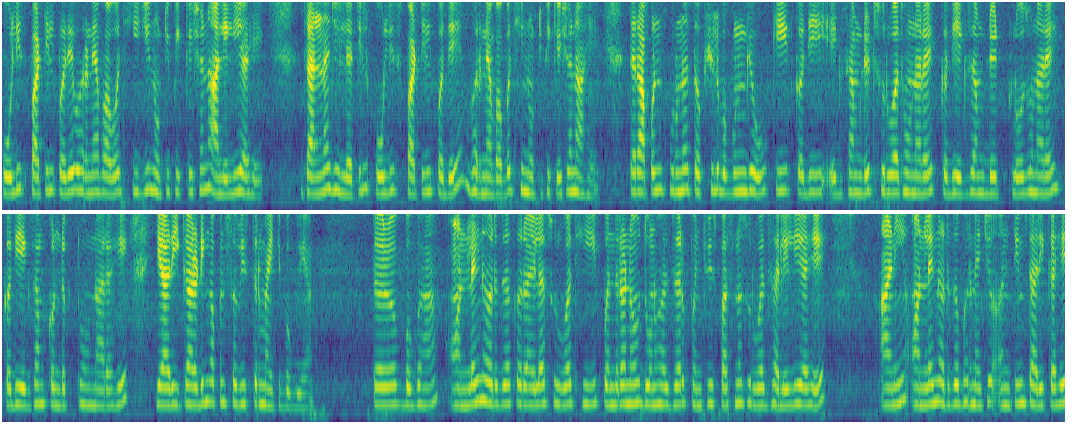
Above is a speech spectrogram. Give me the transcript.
पोलीस पाटील पदे भरण्याबाबत ही जी नोटिफिकेशन आलेली आहे जालना जिल्ह्यातील पोलीस पाटील पदे भरण्याबाबत ही नोटिफिकेशन आहे. तर आपण पूर्ण तपशील बघून घेऊ की कधी एक्झाम डेट सुरुवात होणार आहे कधी एक्झाम डेट क्लोज होणार आहे कधी एक्झाम कंडक्ट होणार आहे. या रिगार्डिंग आपण सविस्तर माहिती बघूया. तर बघा ऑनलाईन अर्ज करायला सुरुवात ही पंधरा नऊ दोन हजार पंचवीसपासून सुरुवात झालेली आहे. आणि ऑनलाईन अर्ज भरण्याची अंतिम तारीख आहे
